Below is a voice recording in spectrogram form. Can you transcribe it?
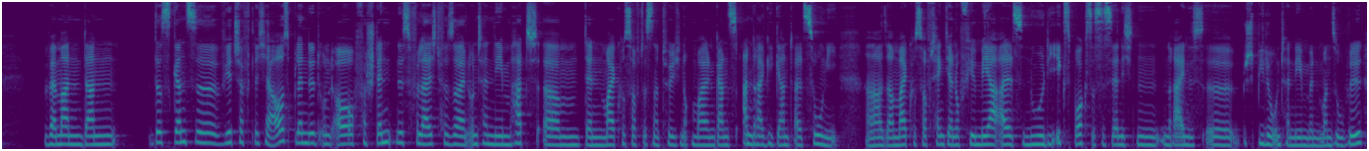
wenn man dann das ganze Wirtschaftliche ausblendet und auch Verständnis vielleicht für sein Unternehmen hat, ähm, denn Microsoft ist natürlich noch mal ein ganz anderer Gigant als Sony. Also Microsoft hängt ja noch viel mehr als nur die Xbox. Es ist ja nicht ein, ein reines äh, Spieleunternehmen, wenn man so will.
